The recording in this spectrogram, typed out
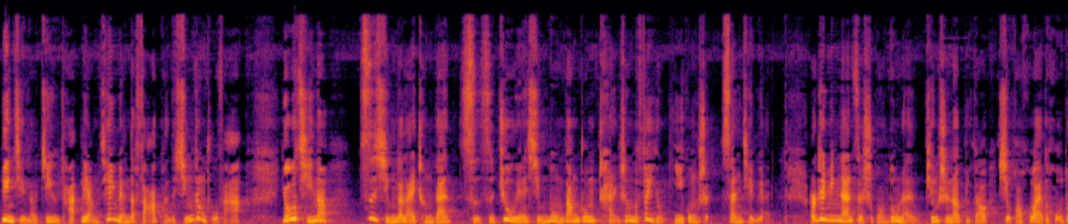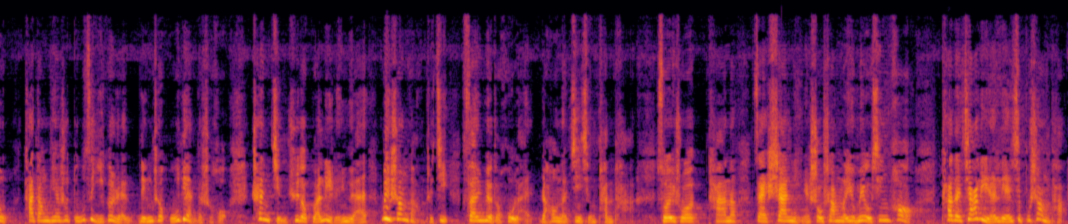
并且呢给予他两千元的罚款的行政处罚，尤其呢。自行的来承担此次救援行动当中产生的费用，一共是三千元。而这名男子是广东人，平时呢比较喜欢户外的活动。他当天是独自一个人，凌晨五点的时候，趁景区的管理人员未上岗之际，翻越的护栏，然后呢进行攀爬。所以说他呢在山里面受伤了，又没有信号，他的家里人联系不上他，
